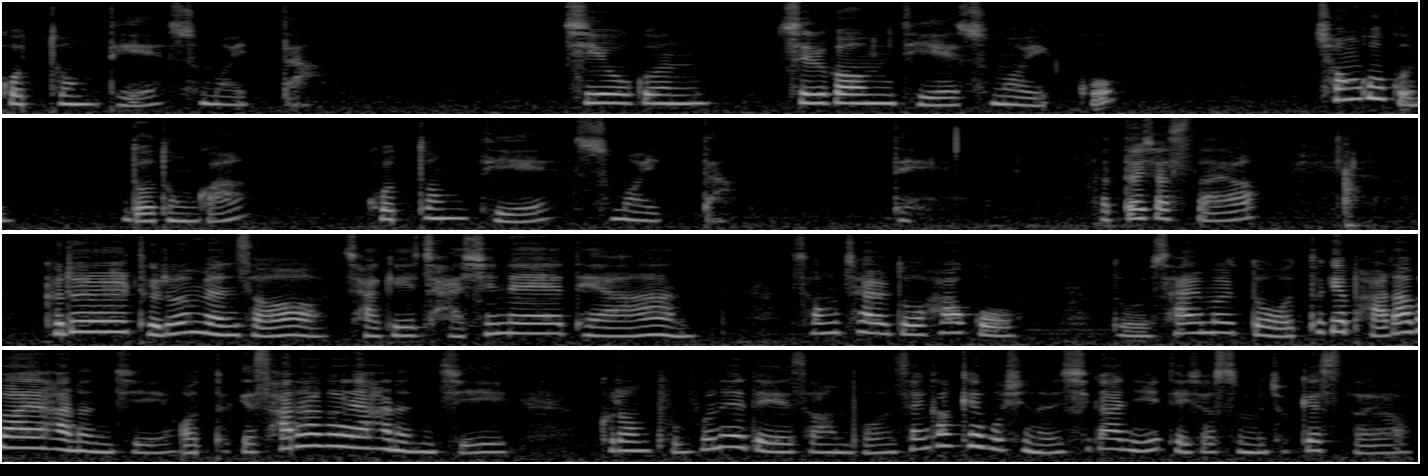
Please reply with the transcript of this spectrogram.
고통 뒤에 숨어 있다. 지옥은 즐거움 뒤에 숨어 있고 천국은 노동과 고통 뒤에 숨어 있다. 네. 어떠셨어요? 글을 들으면서 자기 자신에 대한 성찰도 하고 또 삶을 또 어떻게 바라봐야 하는지, 어떻게 살아가야 하는지 그런 부분에 대해서 한번 생각해 보시는 시간이 되셨으면 좋겠어요.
